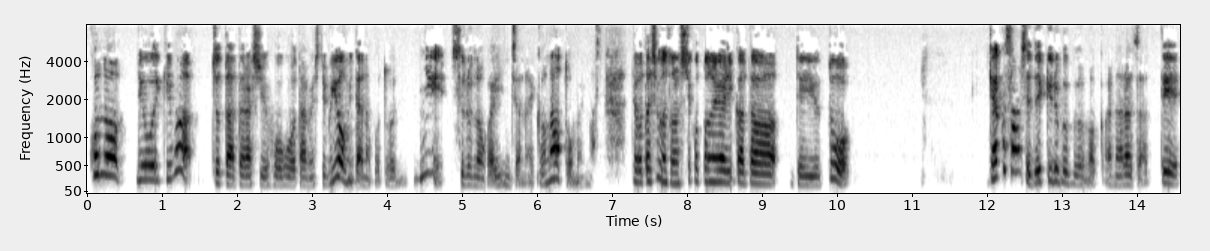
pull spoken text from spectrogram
この領域はちょっと新しい方法を試してみようみたいなことにするのがいいんじゃないかなと思います。で、私もその仕事のやり方で言うと、逆算してできる部分は必ずあって、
